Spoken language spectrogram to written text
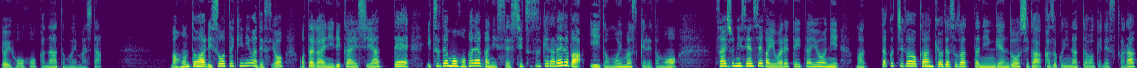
良い方法かなと思いました。まあ本当は理想的にはですよ、お互いに理解し合って、いつでも朗らかに接し続けられればいいと思いますけれども、最初に先生が言われていたように、全く違う環境で育った人間同士が家族になったわけですから、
